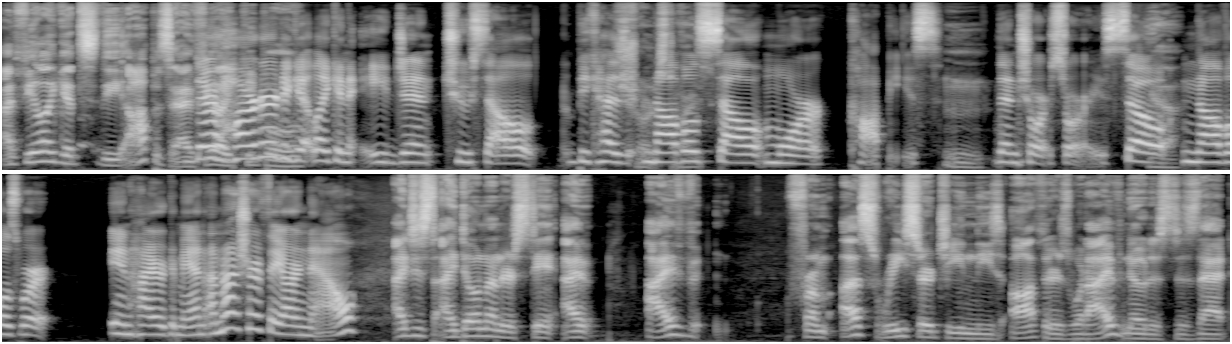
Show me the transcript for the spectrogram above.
i feel like it's the opposite I they're feel like harder to get like an agent to sell because Short novels sell more copies Mm. than short stories. So Yeah. novels were in higher demand. I'm not sure if they are now. I just I don't understand. I I've from us researching these authors, what I've noticed is that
